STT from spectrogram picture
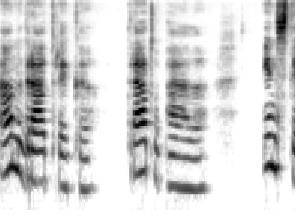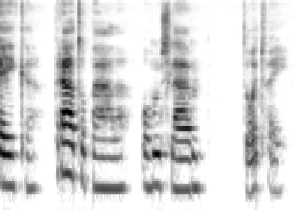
aan de draad trekken draad ophalen insteken draad ophalen omslaan door 2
